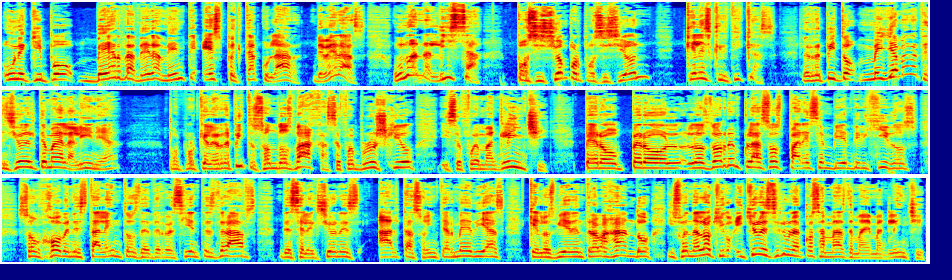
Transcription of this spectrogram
un equipo verdaderamente espectacular. De veras, uno analiza posición por posición, ¿qué les criticas? Les repito, me llama la atención el tema de la línea, porque le repito, son dos bajas, se fue Bruce Hill y se fue McGlinchy, pero, pero los dos reemplazos parecen bien dirigidos, son jóvenes talentos de, recientes drafts, de selecciones altas o intermedias, que los vienen trabajando y suena lógico. Y quiero decirle una cosa más de Mike McGlinchy,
